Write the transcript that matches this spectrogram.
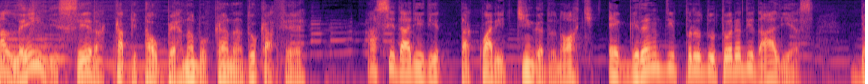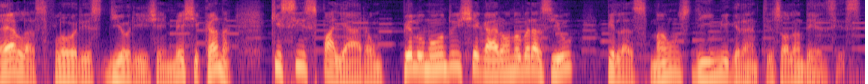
Além de ser a capital pernambucana do café, a cidade de Taquaritinga do Norte é grande produtora de dálias, belas flores de origem mexicana que se espalharam pelo mundo e chegaram no Brasil pelas mãos de imigrantes holandeses.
